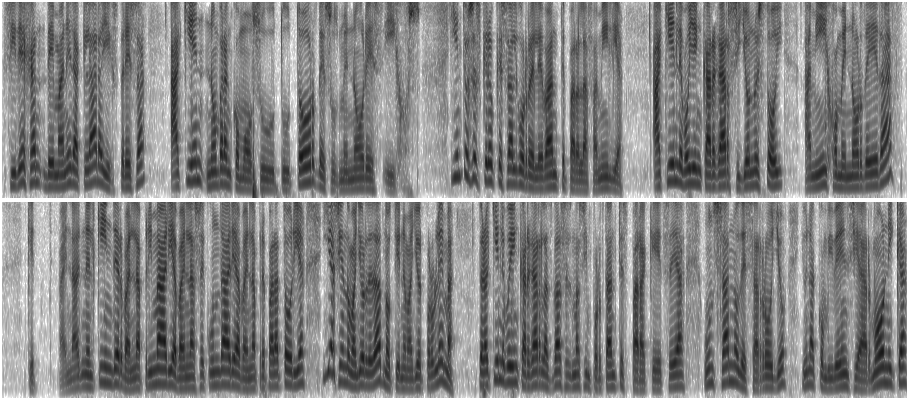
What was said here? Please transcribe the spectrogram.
si dejan de manera clara y expresa a quien nombran como su tutor de sus menores hijos. Y entonces creo que es algo relevante para la familia. ¿A quién le voy a encargar si yo no estoy? A mi hijo menor de edad va en, el kinder, va en la primaria, va en la secundaria, va en la preparatoria y ya siendo mayor de edad no tiene mayor problema. Pero a quién le voy a encargar las bases más importantes para que sea un sano desarrollo y una convivencia armónica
